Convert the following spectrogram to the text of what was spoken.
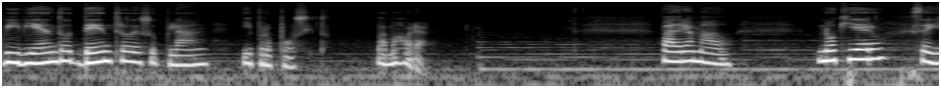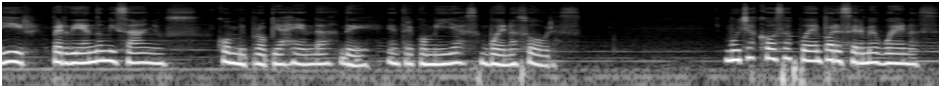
viviendo dentro de su plan y propósito. Vamos a orar. Padre amado, no quiero seguir perdiendo mis años con mi propia agenda de, entre comillas, buenas obras. Muchas cosas pueden parecerme buenas,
